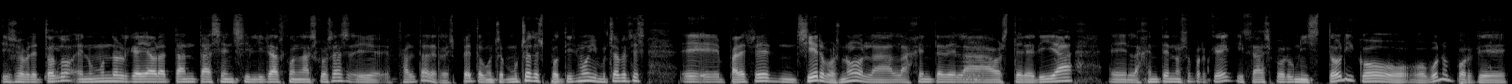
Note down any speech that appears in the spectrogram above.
Y sobre todo, en un mundo en el que hay ahora tanta sensibilidad con las cosas, eh, falta de respeto, mucho, mucho despotismo y muchas veces eh, parecen siervos, ¿no? La, gente de la hostelería, eh, la gente no sé por qué, quizás por un histórico o, bueno, porque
